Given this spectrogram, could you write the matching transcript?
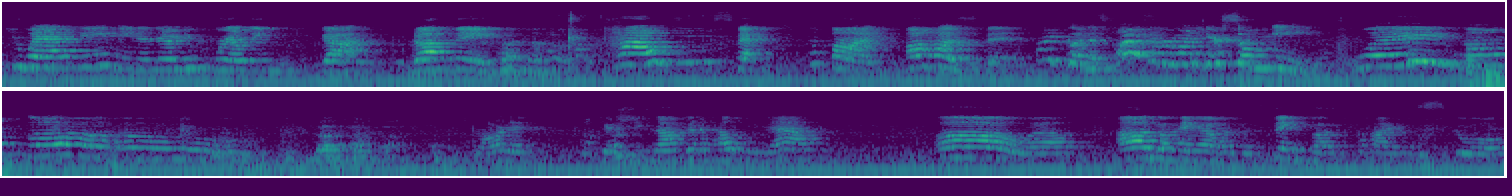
If you add me, meaning there you really got nothing. How do you expect to find a husband? My goodness, why is everyone here so mean? Wait, don't go. Darn it. Guess she's not gonna help me now. Oh well, I'll go hang out with the stink bugs behind the school.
